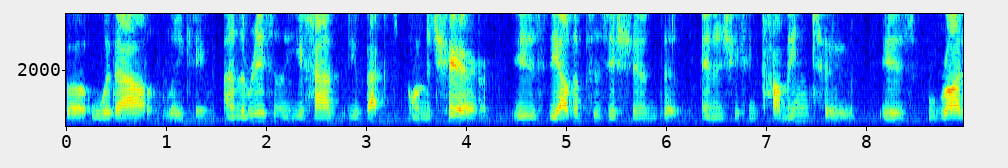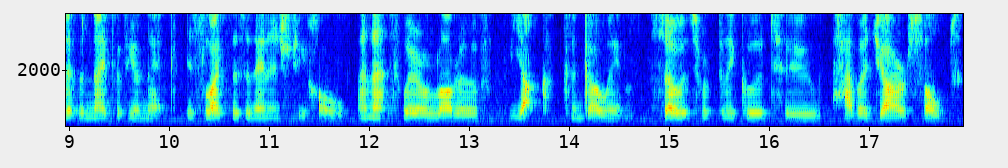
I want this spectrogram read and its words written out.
but without leaking. And the reason that you have your back on the chair is the other position that energy can come into is right at the nape of your neck. It's like there's an energy hole, and that's where a lot of yuck can go in. So it's really good to have a jar of salt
